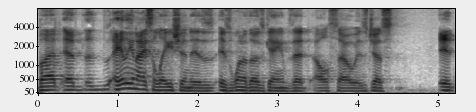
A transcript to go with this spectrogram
But uh, Alien Isolation is is one of those games that also is just it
